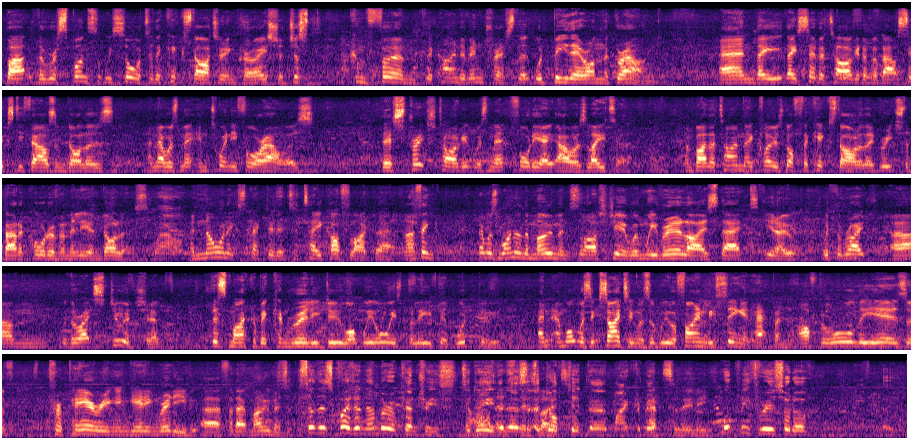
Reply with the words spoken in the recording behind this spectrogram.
but the response that we saw to the Kickstarter in Croatia just confirmed the kind of interest that would be there on the ground. And they, they set a target of about $60,000, and that was met in 24 hours. Their stretch target was met 48 hours later. And by the time they closed off the Kickstarter, they'd reached about a quarter of a million dollars. Wow. And no one expected it to take off like that. And I think that was one of the moments last year when we realized that, you know, with the right, um, with the right stewardship, this microbit can really do what we always believed it would do. And, and what was exciting was that we were finally seeing it happen after all the years of preparing and getting ready uh, for that moment. So there's quite a number of countries today that has adopted the microbit. Absolutely. Walk me through sort of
